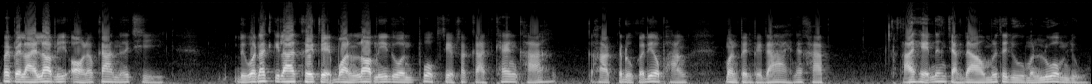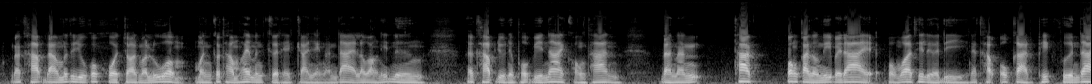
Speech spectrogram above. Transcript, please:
ไม่เป็นไรรอบนี้ออกแล้วกล้ามเนื้อฉีก หรือว่านักกีฬาเคยเตะบอลรอบนี้โดนพวกเสียบสกัดแข้งขา หักกระดูกกระเดี่ยวพังมันเป็นไปได้นะครับ สาเหตุเนื่องจากดาวมฤตยูมันร่วมอยู่นะครับดาวมฤตยูก็โคจรมาร่วม มันก็ทำให้มันเกิดเหตุการณ์อย่างนั้นได้ ระวังนิดนึงนะครับอยู่ในภพวินาศของท่าน ดังนั้นถ้าป้องกันตรงนี้ไปได้ ผมว่าที่เหลือดีนะครับ โอกาสพลิกฟื้นได้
